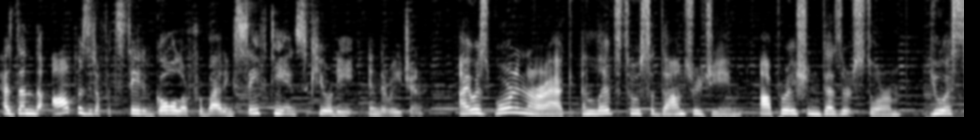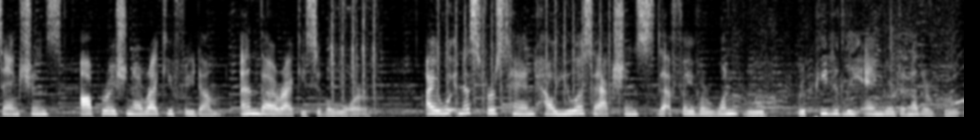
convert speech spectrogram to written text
has done the opposite of its stated goal of providing safety and security in the region. I was born in Iraq and lived through Saddam's regime, Operation Desert Storm, US sanctions, Operation Iraqi Freedom, and the Iraqi Civil War. I witnessed firsthand how US actions that favor one group repeatedly angered another group,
